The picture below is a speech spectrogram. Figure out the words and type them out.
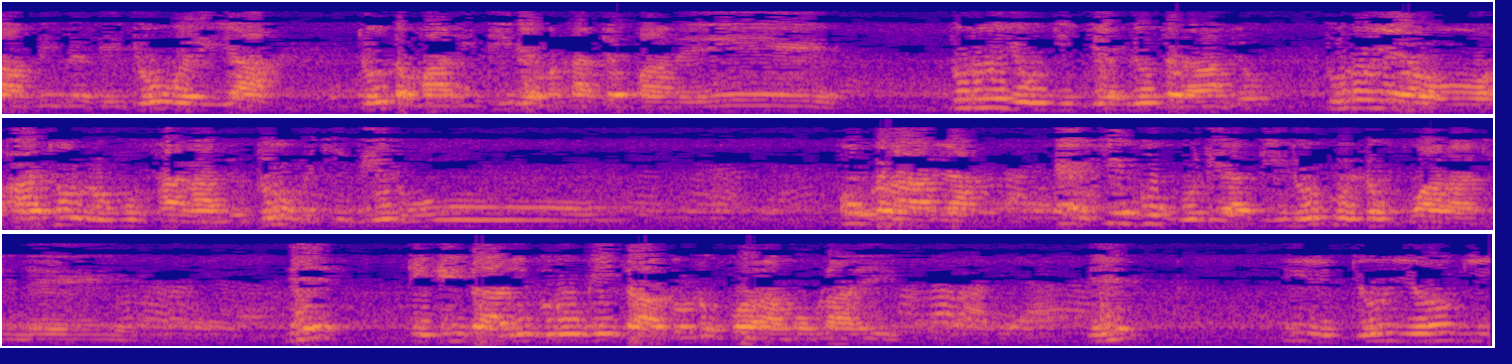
လာပြီးပဲဒီဒုဝရိယဒုတမာတိဒီတဲ့မကတတ်ပါနဲ့သူတို့ယုံကြည်တဲ့မျိုးတရားမျိုး သူတို့ရဲ့ဟိုအာထုတ်လို့မှုဌာနမျိုးတို့မရှိသေးဘူးဟုတ်ကလားဗျအဲ့ဒီပုဂ္ဂိုလ်တွေကဒီလိုကိုလုပ်သွားတာတင်လေဟင်ဒီကိတာဒီဘုရုကိတာတို့လုပ်သွားတာမဟုတ်လားဟင်ဒီဒုယောဂီ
